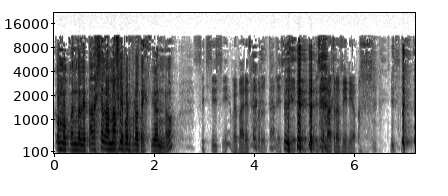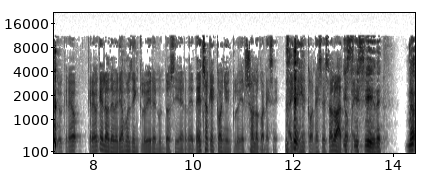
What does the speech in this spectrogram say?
como cuando le pagas a la mafia por protección, ¿no? Sí, sí, sí, me parece brutal ese, ese patrocinio. Sí, sí, Yo creo, creo que lo deberíamos de incluir en un dossier. De, de hecho, ¿qué coño incluir? Solo con ese. Hay que ir con ese, solo a tope. sí, sí. de- no,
